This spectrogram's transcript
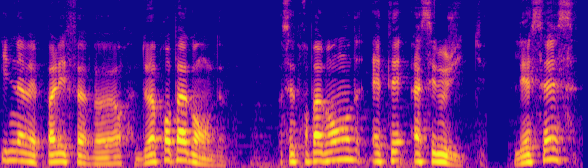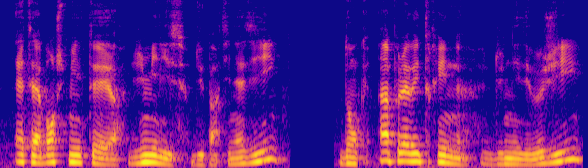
ils n'avaient pas les faveurs de la propagande. Cette propagande était assez logique. Les SS étaient la branche militaire d'une milice du parti nazi, donc un peu la vitrine d'une idéologie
